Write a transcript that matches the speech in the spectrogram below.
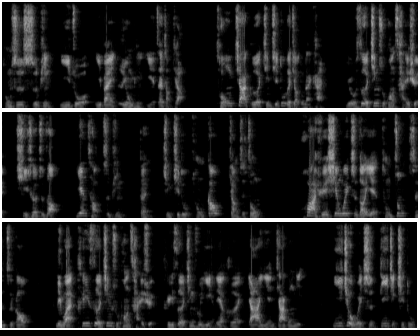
同时食品、衣着、一般日用品也在涨价。从价格景气度的角度来看，有色金属矿采选、汽车制造。烟草制品等景气度从高降至中，化学纤维制造业从中升至高。另外，黑色金属矿采选、黑色金属冶炼和压延加工业依旧维持低景气度。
